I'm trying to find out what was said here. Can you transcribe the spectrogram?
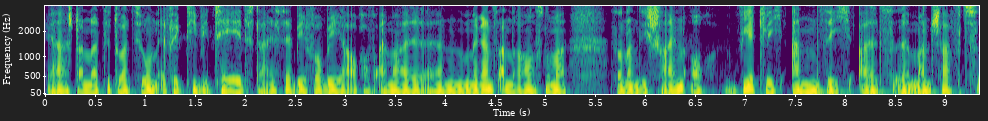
ja, Standardsituation, Effektivität, da ist der BVB ja auch auf einmal äh, eine ganz andere Hausnummer, sondern sie scheinen auch wirklich an sich als Mannschaft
